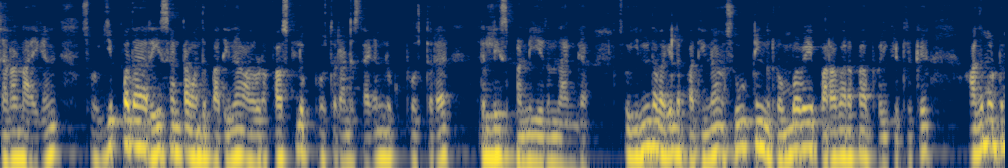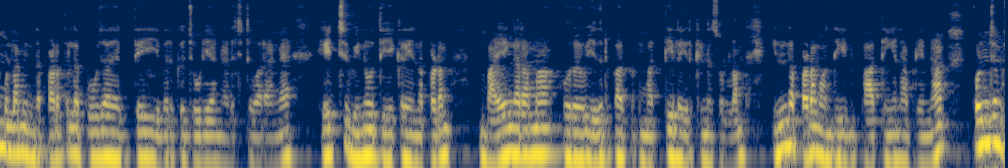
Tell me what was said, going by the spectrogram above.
ஜனநாயகன். ஸோ இப்போ தான் ரீசெண்டாக வந்து பார்த்தீங்கன்னா, அவரோட first look poster and second look போஸ்டரை ரிலீஸ் பண்ணியிருந்தாங்க. ஸோ இந்த வகையில் பார்த்தீங்கன்னா, ஷூட்டிங் ரொம்பவே பரபரப்பாக போய்கிட்டு இருக்கு. அது மட்டும் இல்லாமல் இந்த படத்தில் பூஜா ஹெக்தே இவருக்கு ஜோடியாக நடிச்சிட்டு வராங்க. ஹெச். வினோத் இயக்கிற இந்த படம் பயங்கரமாக ஒரு எதிர்பார்ப்புக்கு மத்தியில் இருக்குன்னு சொல்லலாம். இந்த படம் வந்து பார்த்தீங்கன்னா அப்படின்னா, கொஞ்சம்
